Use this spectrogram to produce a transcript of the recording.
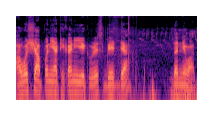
अवश्य आपण या ठिकाणी एक वेळेस भेट द्या. धन्यवाद.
